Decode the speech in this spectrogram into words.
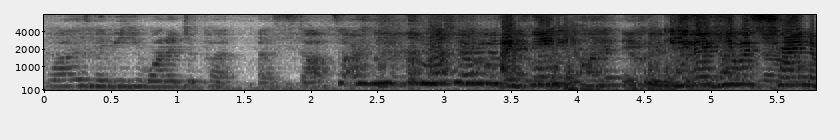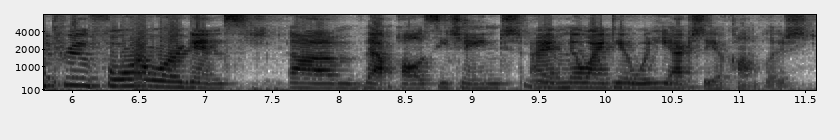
was maybe he wanted to put a stop to arming teachers. I think Either Either he was No. trying to prove for or against um, that policy change. I have no idea what he actually accomplished.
